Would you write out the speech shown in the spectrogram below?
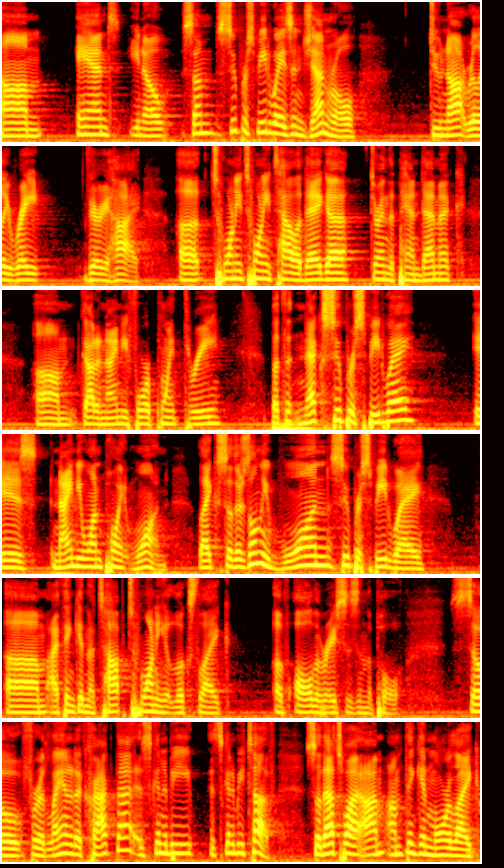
Um, and you know, some super speedways in general do not really rate very high. Uh, 2020 Talladega during the pandemic um, got a 94.3, but the next super speedway is 91.1. Like, so there's only one super speedway, um, I think in the top 20, it looks like, of all the races in the poll. So for Atlanta to crack that, it's gonna be it's gonna be tough. So that's why I'm I'm thinking more like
